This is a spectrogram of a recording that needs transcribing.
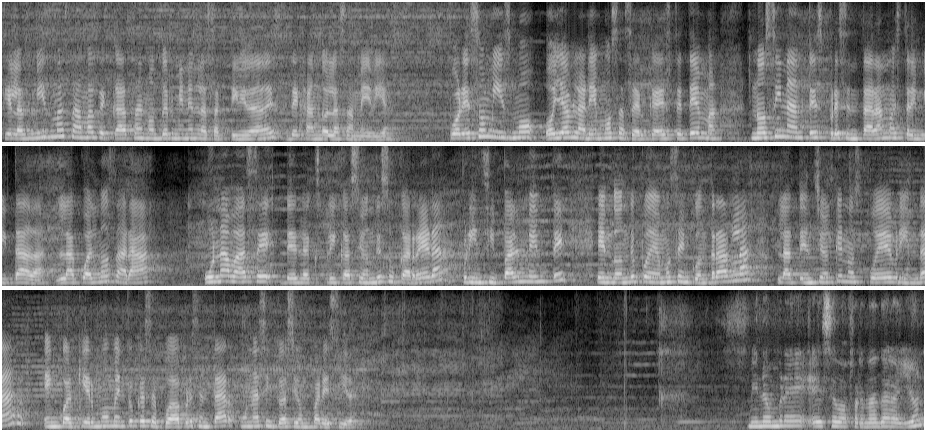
que las mismas amas de casa no terminen las actividades dejándolas a medias. Por eso mismo, hoy hablaremos acerca de este tema, no sin antes presentar a nuestra invitada, la cual nos dará una base de la explicación de su carrera, principalmente en dónde podemos encontrarla, la atención que nos puede brindar en cualquier momento que se pueda presentar una situación parecida. Mi nombre es Eva Fernanda Gallón,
